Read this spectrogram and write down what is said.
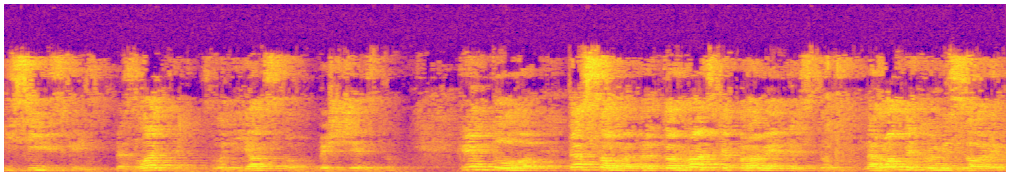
і сіють скрізь безладдя, злодіянство, безчинство. Крім того, те саме Петроградське правительство народних комісарів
